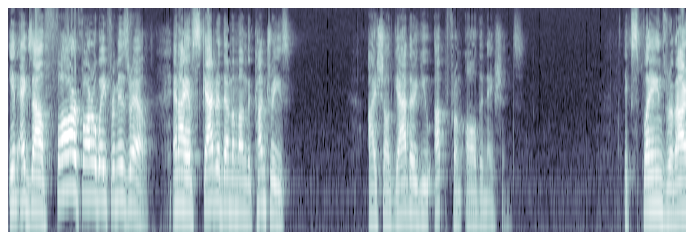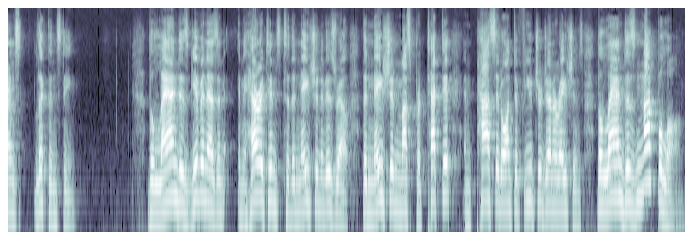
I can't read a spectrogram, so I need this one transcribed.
in exile far, far away from Israel, and I have scattered them among the countries. I shall gather you up from all the nations. Explains Rav Aaron Lichtenstein. The land is given as an inheritance to the nation of Israel. The nation must protect it and pass it on to future generations. The land does not belong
